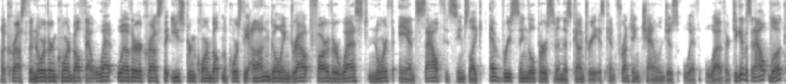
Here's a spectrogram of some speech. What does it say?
across the northern Corn Belt, that wet weather across the eastern Corn Belt, and of course the ongoing drought farther west, north, and south. It seems like every single person in this country is confronting challenges with weather. To give us an outlook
